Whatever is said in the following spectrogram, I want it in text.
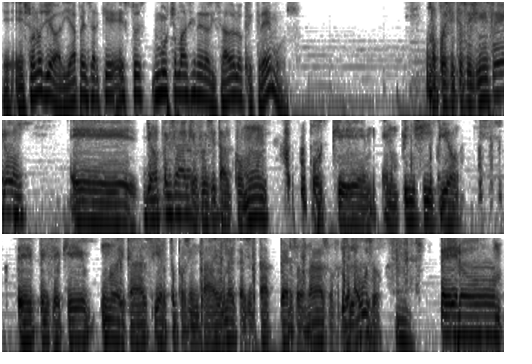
Eh, eso nos llevaría a pensar que esto es mucho más generalizado de lo que creemos. No, pues si te soy sincero, eh, yo no pensaba que fuese tan común porque en un principio eh, pensé que uno de cada cierto porcentaje, una de cada cierta persona sufría el abuso. Pero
